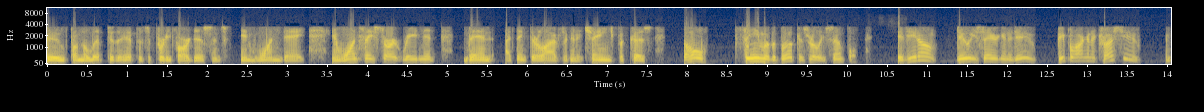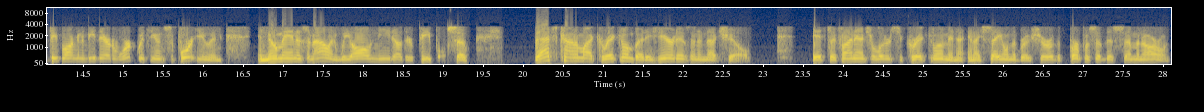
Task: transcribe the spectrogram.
to From the Lip to the Hip is a pretty far distance in one day. And once they start reading it, then I think their lives are going to change because the whole theme of the book is really simple. If you don't do what you say you're going to do, people aren't going to trust you, and people aren't going to be there to work with you and support you. And and no man is an island. We all need other people. So that's kind of my curriculum. But here it is in a nutshell. It's a financial literacy curriculum, and, and I say on the brochure the purpose of this seminar on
